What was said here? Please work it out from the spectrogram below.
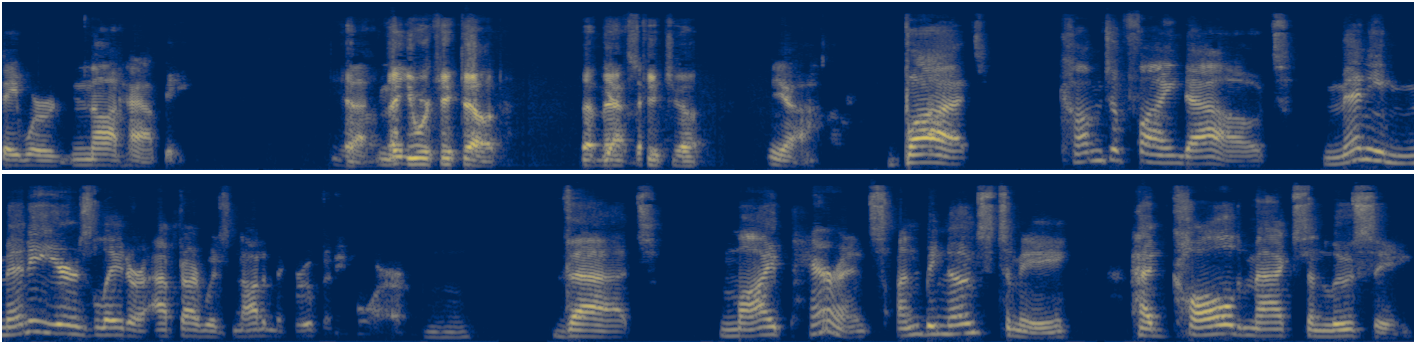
they were not happy. Yeah, that, that you were kicked out. That Max yeah, kicked you out. Yeah. But come to find out, many, many years later, after I was not in the group anymore, mm-hmm. that my parents, unbeknownst to me, had called Max and Lucy.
